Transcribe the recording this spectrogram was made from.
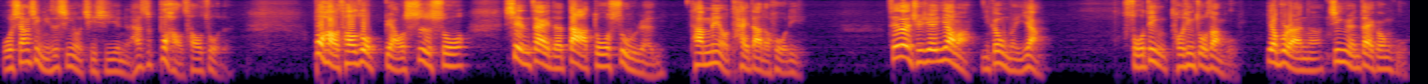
我相信你是心有戚戚焉的，它是不好操作的。不好操作表示说，现在的大多数人他没有太大的获利。这段区间，要么你跟我们一样锁定投信做账股，要不然呢，金元代工股。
